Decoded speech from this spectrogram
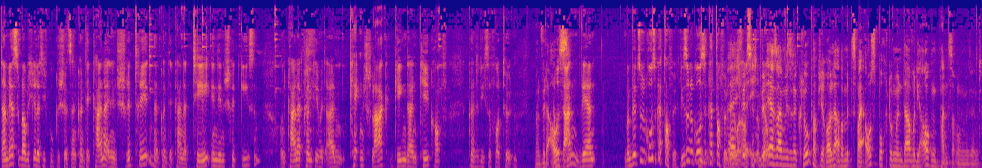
dann wärst du, glaube ich, relativ gut geschützt. Dann könnte keiner in den Schritt treten, dann könnte keiner Tee in den Schritt gießen und keiner könnte dir mit einem kecken Schlag gegen deinen Kehlkopf, könnte dich sofort töten. Man würde aus... Und dann wären, man wird so eine große Kartoffel, wie so eine große Kartoffel. Äh, ich würde würd eher sagen, wie so eine Klopapierrolle, aber mit zwei Ausbuchtungen da, wo die Augenpanzerungen sind.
